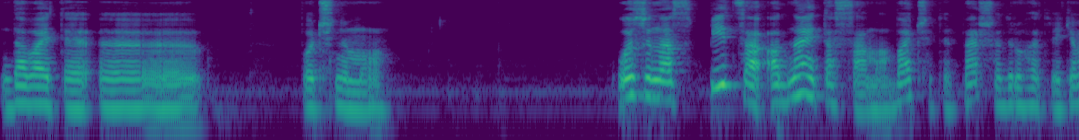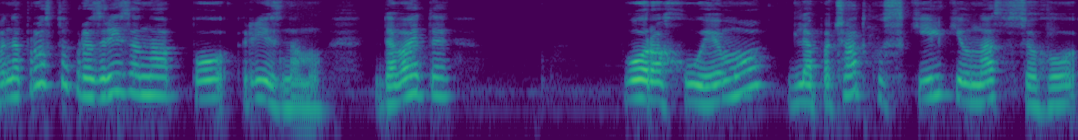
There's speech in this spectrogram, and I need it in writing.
Давайте е, почнемо. Ось у нас піца одна і та сама. Бачите? Перша, друга, третя. Вона просто розрізана по-різному. Давайте порахуємо для початку, скільки у нас всього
